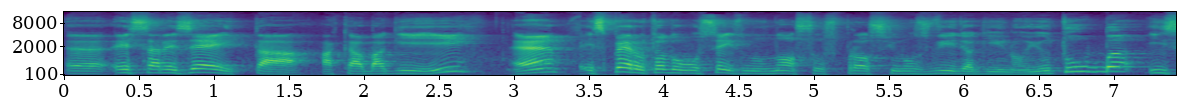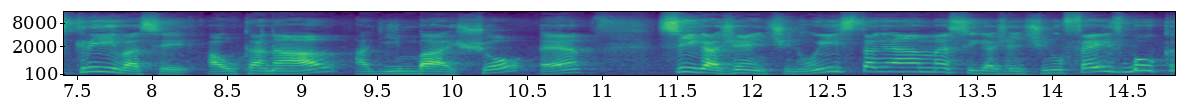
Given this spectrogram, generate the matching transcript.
eh, essa receita acaba aqui. É? Espero todos vocês nos nossos próximos vídeos aqui no YouTube. Inscreva-se ao canal aqui embaixo. É? Siga a gente no Instagram, siga a gente no Facebook.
